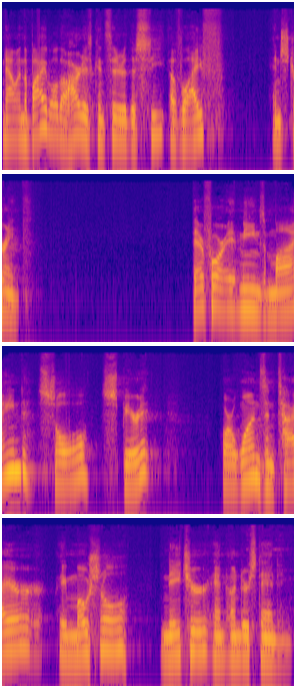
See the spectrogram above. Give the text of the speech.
Now, in the Bible, the heart is considered the seat of life and strength. Therefore, it means mind, soul, spirit, or one's entire emotional nature and understanding.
